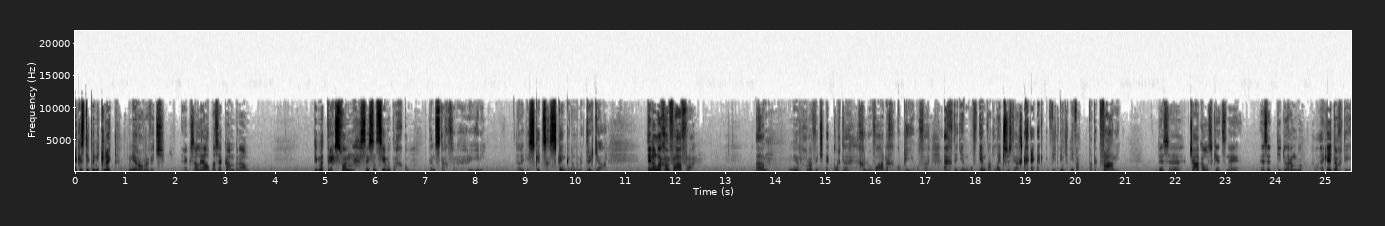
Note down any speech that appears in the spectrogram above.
Ek is diep in die knyp, meneer Horowitz. Ek sal help as ek kan, Bram. Die matrieks van 76 kom Dinsdag vir 'n reunie. Hulle het die skets geskenk in hulle matriekjaar. En hulle gaan vra vra. Ehm um, meneer Horowitz, ek kort 'n geloofwaardige kopie of 'n egte een of een wat lyk soos die ek, ek, ek weet eintlik nie wat wat ek vra nie. Dis 'n charcoal skets, né? Nee? Is dit die doringboom? Wel, ek het nog die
